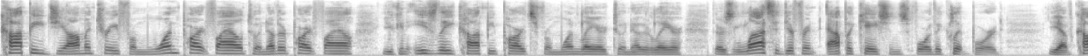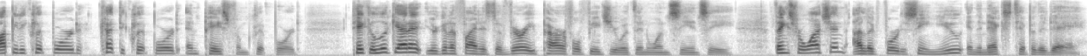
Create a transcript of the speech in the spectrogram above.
copy geometry from one part file to another part file. You can easily copy parts from one layer to another layer. There's lots of different applications for the clipboard. You have copy to clipboard, cut to clipboard, and paste from clipboard. Take a look at it. You're going to find it's a very powerful feature within OneCNC. Thanks for watching. I look forward to seeing you in the next tip of the day.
